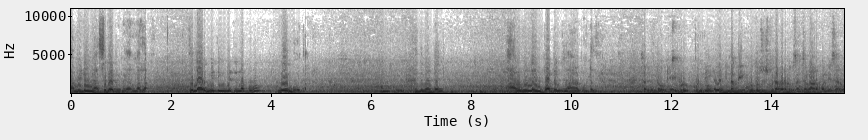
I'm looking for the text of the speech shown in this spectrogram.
ఆ మీటింగ్ నేను అస్సలు అటెండ్ కాను మళ్ళా. తెల్లారి మీటింగ్ పెట్టినప్పుడు మేము పోతాం. ఎందుకంటే ఆమెకున్న ఇంపార్టెన్స్ ఆమెకు ఉంటుంది. సరే ఇదంతా ఓకే. ఇప్పుడు కొన్ని నిన్న మీ కూతురు సుష్మిత పటేల్ సంచలన ఆరోపణలు చేశారు.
